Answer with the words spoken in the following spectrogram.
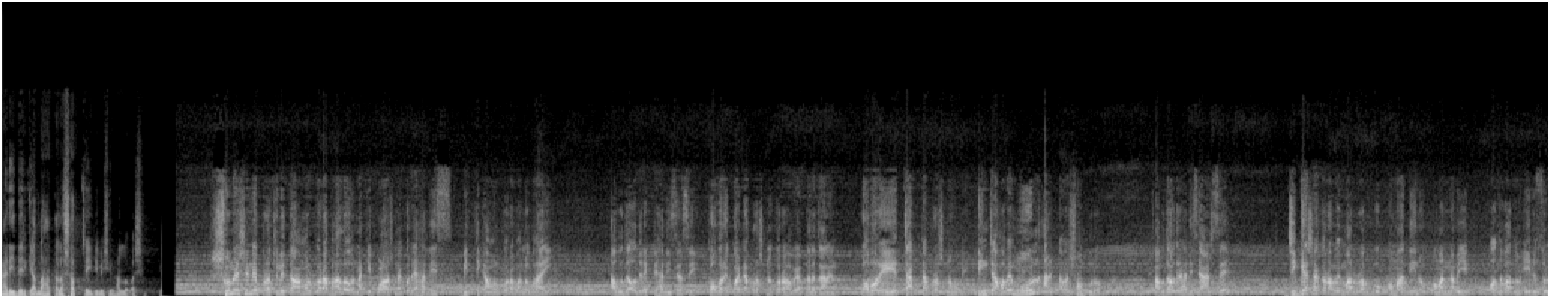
নারীদেরকে আল্লাহ তাআলা সব চাইতে বেশি ভালোবাসে। শুনে শুনে প্রচলিত আমল করা ভালো, নাকি পড়াশোনা করে হাদিস ভিত্তিক আমল করা ভালো? ভাই, আবু দাউদের একটি হাদিস আছে, কবরে কয়টা প্রশ্ন করা হবে আপনারা জানেন? কবরে চারটা প্রশ্ন হবে, তিনটা হবে মূল আর একটা হবে সম্পূরক। আবু দাউদের হাদিসে আসছে জিজ্ঞাসা করা হবে, মার রব্বুক অমাদিন অমান নাবিক অথবা তুমি এই রসুল,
